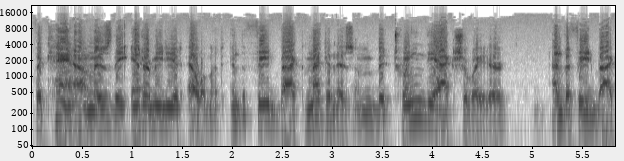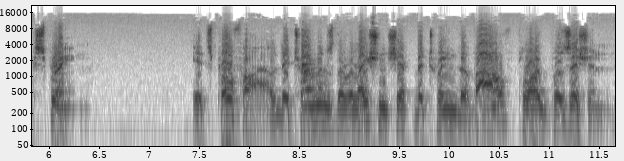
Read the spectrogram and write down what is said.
The cam is the intermediate element in the feedback mechanism between the actuator and the feedback spring. Its profile determines the relationship between the valve plug position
